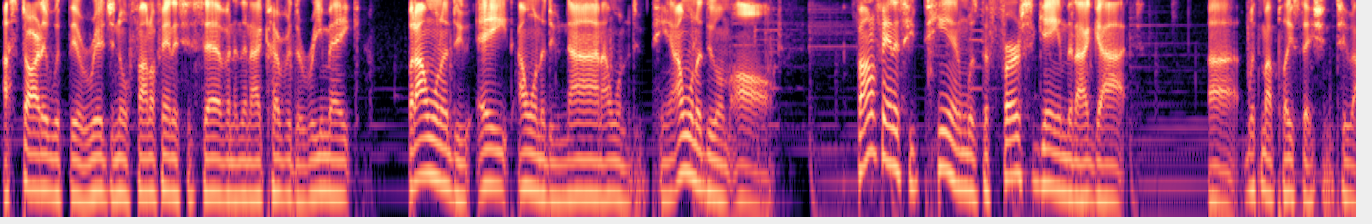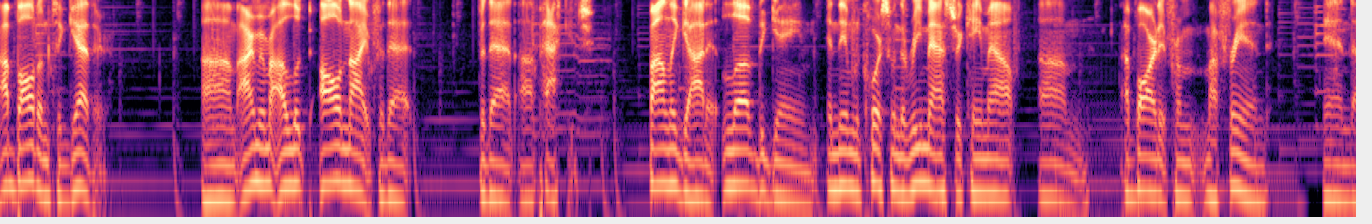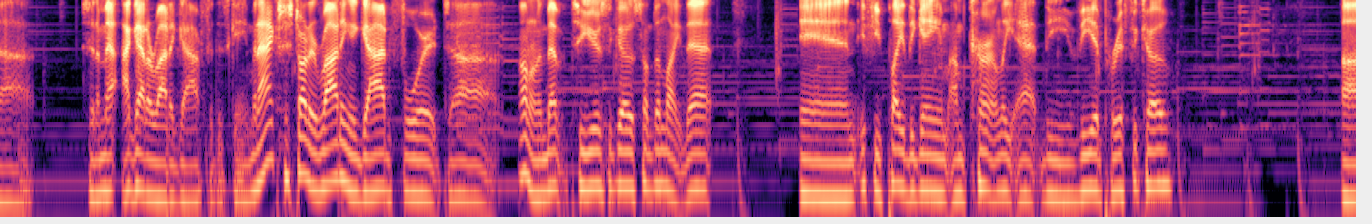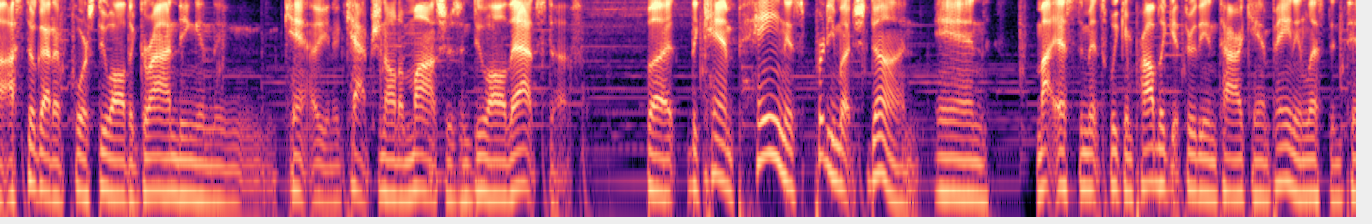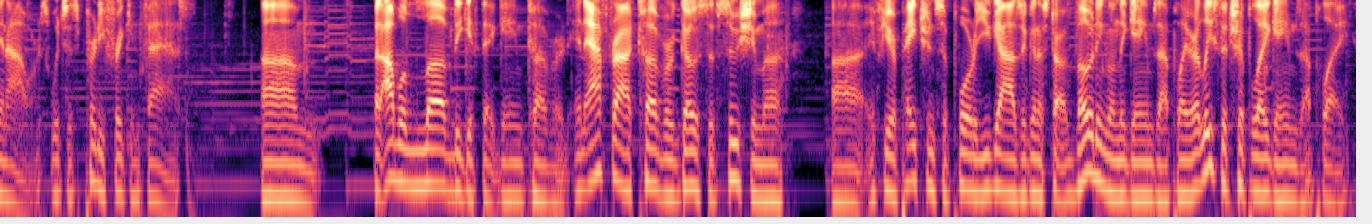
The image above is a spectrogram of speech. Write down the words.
I started with the original Final Fantasy 7 and then I covered the remake. But I want to do 8, I want to do 9, I want to do 10. I want to do them all. Final Fantasy X was the first game that I got uh, with my PlayStation 2. I bought them together. Um, I remember I looked all night for that for that uh, package finally got it loved the game and then of course when the remaster came out um, i borrowed it from my friend and uh, said I'm, i gotta write a guide for this game. And i actually started writing a guide for it uh, i don't know about two years ago something like that. And if you've played the game i'm currently at the via Purifico. uh, I still got to, of course, do all the grinding and then can't, you know, capturing all the monsters and do all that stuff. But the campaign is pretty much done and my estimates we can probably get through the entire campaign in less than 10 hours which is pretty freaking fast. Um, but i would love to get that game covered and after i cover ghosts of tsushima uh, if you're a Patreon supporter you guys are going to start voting on the games i play or at least the aaa games i play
